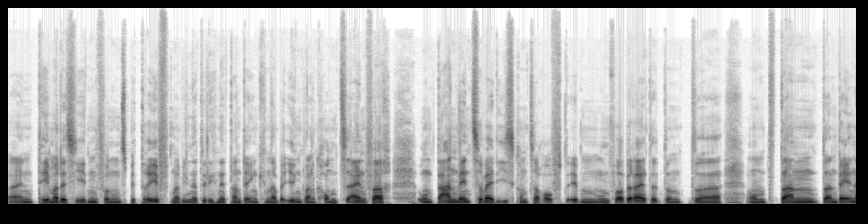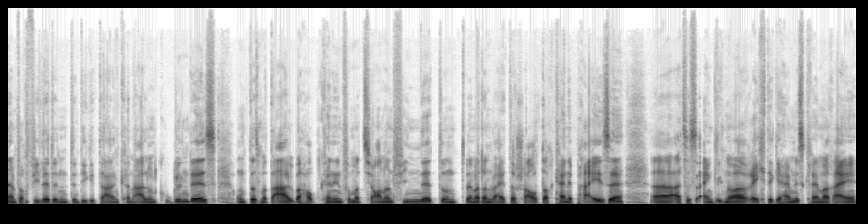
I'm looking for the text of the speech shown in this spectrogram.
ein Thema, das jeden von uns betrifft. Man will natürlich nicht dran denken, aber irgendwann kommt es einfach und dann, wenn es soweit ist, kommt es auch oft eben unvorbereitet und, äh, und dann, dann wählen einfach viele den, den digitalen Kanal und googeln das und dass man da überhaupt keine Informationen findet und wenn man dann weiter schaut, auch keine Preise. Äh, also es ist eigentlich nur eine rechte Geheimniskrämerei,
